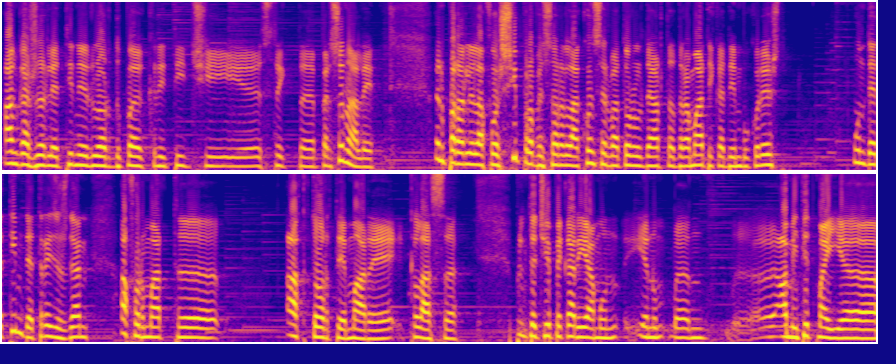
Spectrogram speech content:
angajările tinerilor după critici strict personale. În paralel a fost și profesoară la Conservatorul de Artă Dramatică din București, unde timp de 30 de ani a format uh, actori de mare clasă. Printre cei pe care i-am i-am, uh, amintit mai uh,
